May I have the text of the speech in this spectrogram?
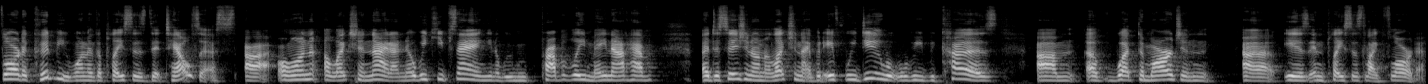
Florida could be one of the places that tells us uh, on election night. I know we keep saying, you know, we probably may not have a decision on election night, but if we do, it will be because um, of what the margin uh, is in places like Florida.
